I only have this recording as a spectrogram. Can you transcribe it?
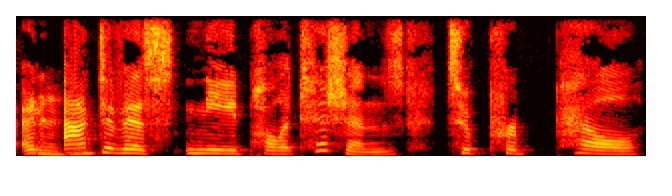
and mm-hmm. activists need politicians to propel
